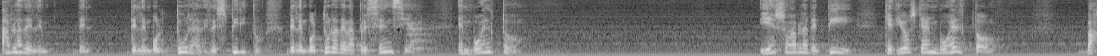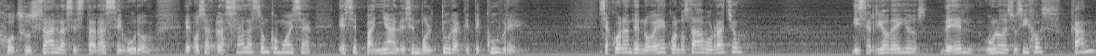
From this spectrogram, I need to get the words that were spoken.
habla de, la envoltura del espíritu, de la envoltura de la presencia, envuelto. Y eso habla de ti, que Dios te ha envuelto. Bajo sus alas estarás seguro. Eh, o sea, las alas son como esa, ese pañal, esa envoltura que te cubre. ¿Se acuerdan de Noé cuando estaba borracho? Y se rió de ellos, de él, uno de sus hijos, Cam.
